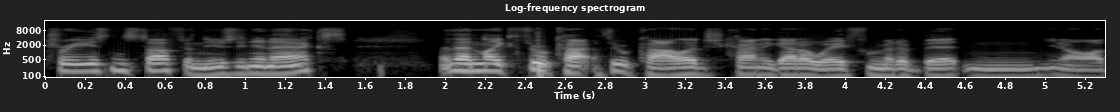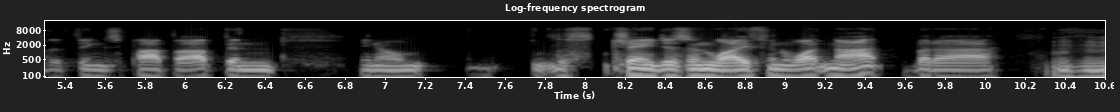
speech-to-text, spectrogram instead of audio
trees and stuff and using an axe and then like through co- through college kind of got away from it a bit and you know other things pop up and you know changes in life and whatnot but uh, mm-hmm.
